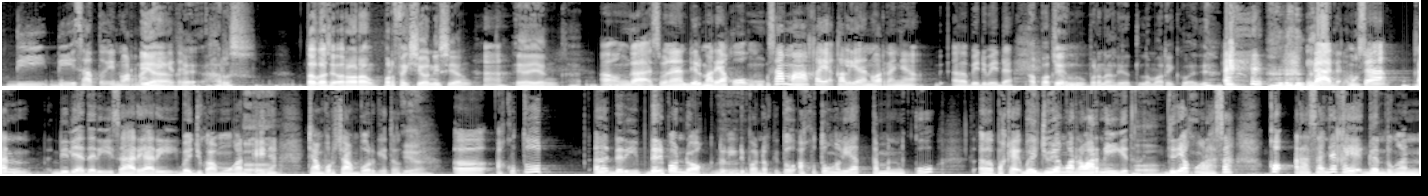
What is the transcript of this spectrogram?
Di disatuin warnanya iya gitu. ya? kayak harus tau gak sih orang-orang perfeksionis yang Hah? ya yang Oh, enggak, sebenarnya di lemari aku sama kayak kalian warnanya eh, beda-beda. apa kayak lu pernah lihat lemariku aja enggak ada, maksudnya kan dilihat dari sehari-hari baju kamu kan kayaknya campur-campur gitu. iya Eh, aku tuh eh, dari dari pondok, dari di pondok itu aku tuh ngelihat temenku eh, pakai baju yang warna-warni gitu. Jadi aku ngerasa kok rasanya kayak gantungan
